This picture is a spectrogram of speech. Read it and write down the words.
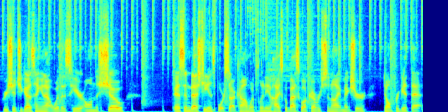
Appreciate you guys hanging out with us here on the show. sm-tnsports.com with plenty of high school basketball coverage tonight. Make sure, don't forget that.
